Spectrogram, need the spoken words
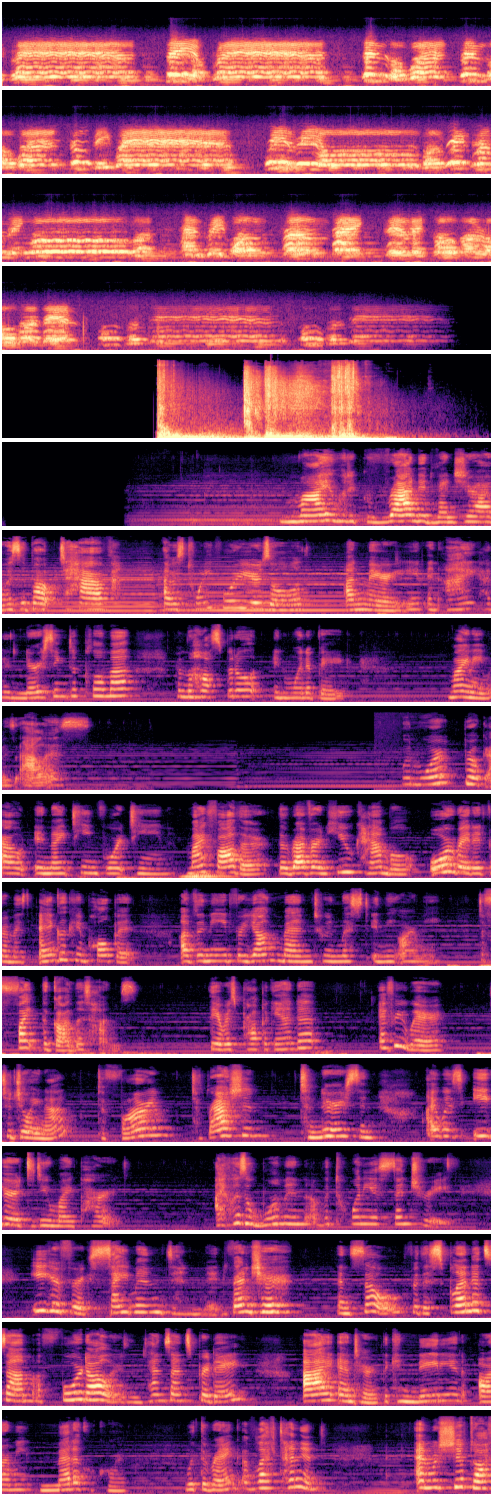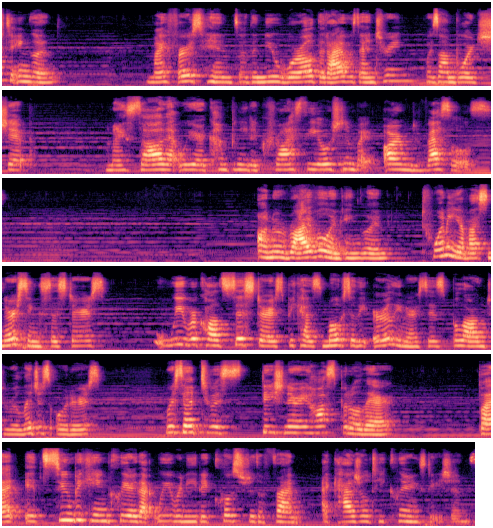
declare. Grand adventure I was about to have. I was 24 years old, unmarried, and I had a nursing diploma from the hospital in Winnipeg. My name is Alice. When war broke out in 1914, my father, the Reverend Hugh Campbell, orated from his Anglican pulpit of the need for young men to enlist in the army to fight the godless Huns. There was propaganda everywhere to join up, to farm, to ration, to nurse, and I was eager to do my part. I was a woman of the 20th century, eager for excitement and adventure. And so, for the splendid sum of $4.10 per day, I entered the Canadian Army Medical Corps with the rank of lieutenant and was shipped off to England. My first hint of the new world that I was entering was on board ship when I saw that we were accompanied across the ocean by armed vessels. On arrival in England, 20 of us nursing sisters, we were called sisters because most of the early nurses belonged to religious orders, were sent to a stationary hospital there. But it soon became clear that we were needed closer to the front at casualty clearing stations.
